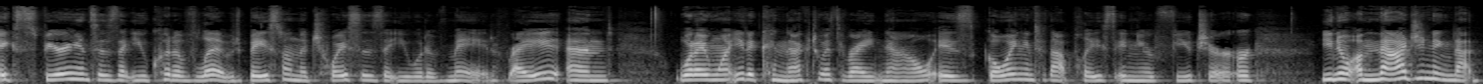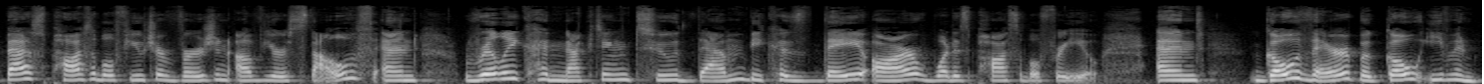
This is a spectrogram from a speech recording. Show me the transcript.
experiences that you could have lived based on the choices that you would have made, right? And what I want you to connect with right now is going into that place in your future or you know, imagining that best possible future version of yourself and really connecting to them because they are what is possible for you. And go there, but go even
